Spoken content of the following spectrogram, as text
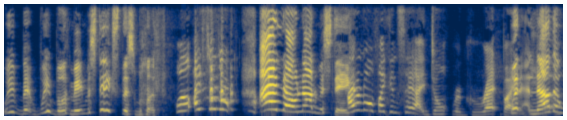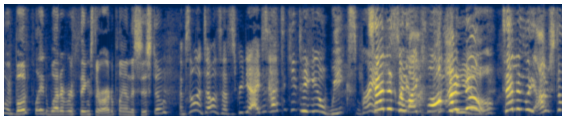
we we both made mistakes this month. Well, I still don't. I know, not a mistake. I don't know if I can say I don't regret buying. But Vita. now that we've both played whatever things there are to play on the system, I'm still not done with Assassin's Creed yet, I just have to keep taking a week's break so technically, my clock I know. Technically, I'm still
